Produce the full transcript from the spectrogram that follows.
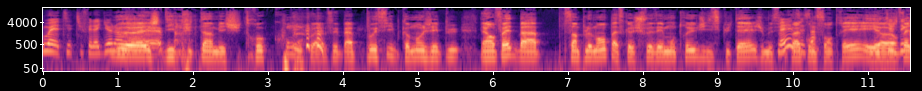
Ouais, tu fais la gueule. Hein, euh, mais, je dis putain, mais je suis trop con, quoi. C'est pas possible. Comment j'ai pu? Et en fait, bah simplement parce que je faisais mon truc, je discutais, je me suis Mais pas c'est ça. concentré et euh, en fait,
